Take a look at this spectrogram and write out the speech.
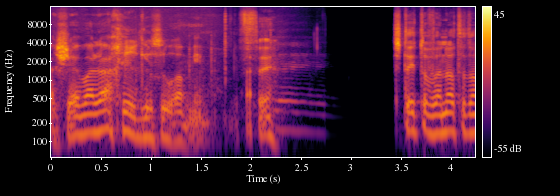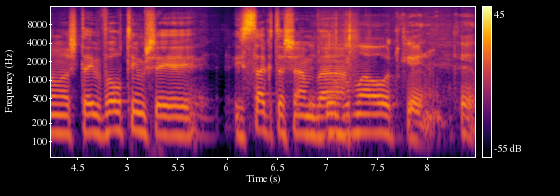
השם הלך ירגזו עמים. יפה. שתי תובנות, אתה אומר, שתי וורטים שהשגת שם. דוגמאות, כן, כן.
